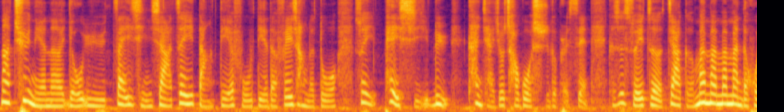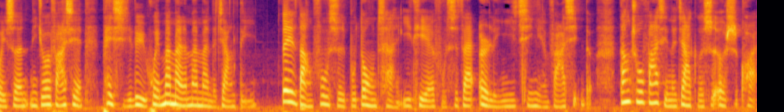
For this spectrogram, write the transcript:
那去年呢，由于在疫情下这一档跌幅跌得非常的多，所以配息率看起来就超过十个 percent。可是随着价格慢慢慢慢的回升，你就会发现配息率会慢慢的慢慢的降低。这一档富时不动产 ETF 是在二零一七年发行的，当初发行的价格是二十块，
